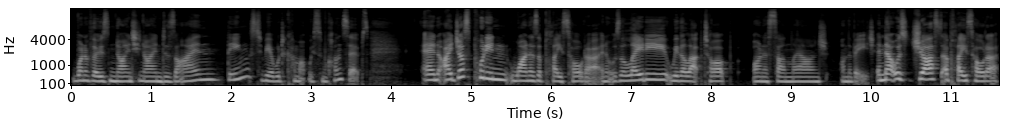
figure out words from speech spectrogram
one of those 99 design things to be able to come up with some concepts. And I just put in one as a placeholder, and it was a lady with a laptop on a sun lounge on the beach. And that was just a placeholder.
